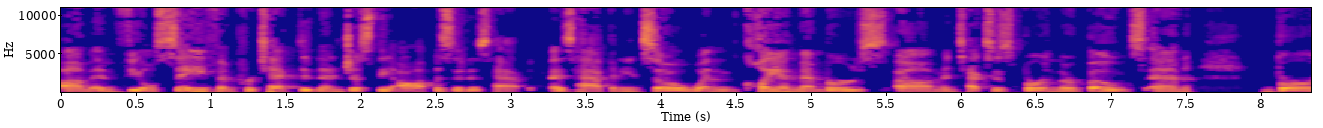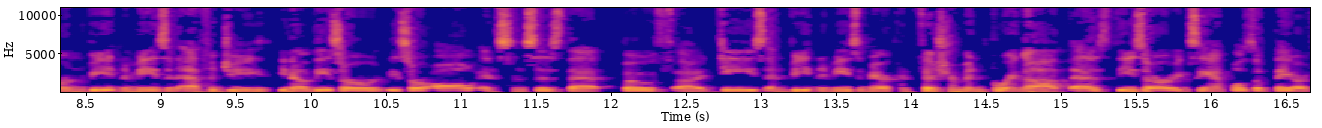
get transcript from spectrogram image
um, and feel safe and protected, and just the opposite is, hap- is happening. So when Klan members um, in Texas burn their boats and burn Vietnamese in effigy, you know these are these are all instances that both uh, Dees and Vietnamese American fishermen bring up as these are examples of they are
